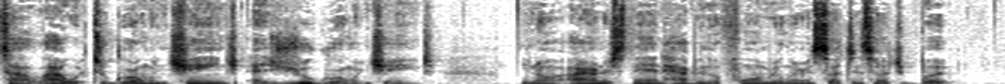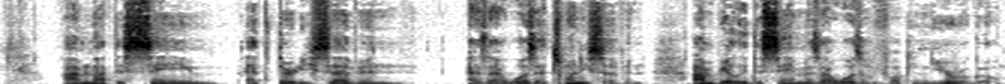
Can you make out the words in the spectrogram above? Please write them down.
to allow it to grow and change as you grow and change. You know, I understand having a formula and such and such, but I'm not the same at 37 as I was at 27. I'm barely the same as I was a fucking year ago.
